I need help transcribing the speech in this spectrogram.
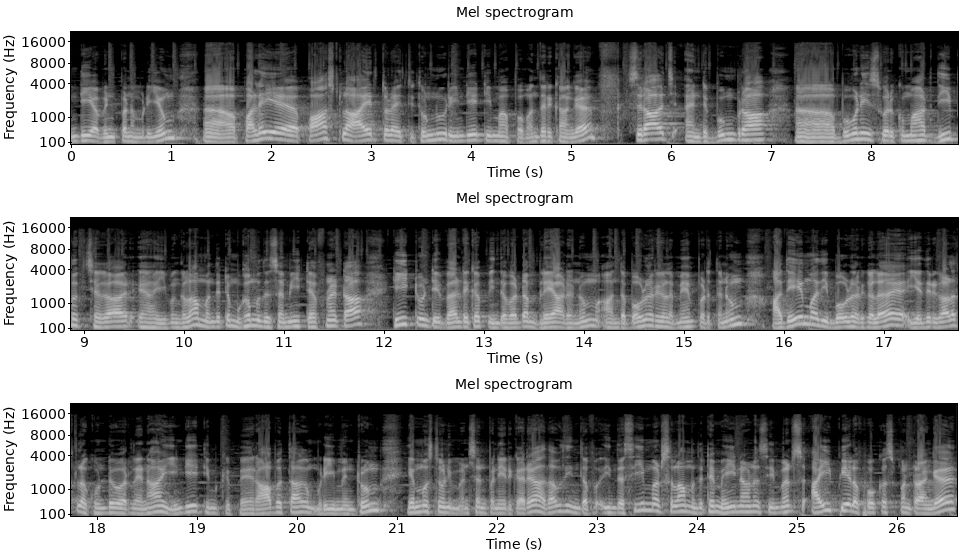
இந்தியா வின் பண்ண முடியும். பழைய பாஸ்டில் ஆயிரத்தி தொள்ளாயிரத்தி தொண்ணூறு இந்திய டீமாக இப்போ வந்திருக்காங்க. சிராஜ் அண்ட் பும்ரா புவனேஸ்வர் குமார் தீபக் சகார் அஹ் இவங்கெல்லாம் வந்துட்டு முகமது சமி டெஃபினட்டாக டி ட்வெண்ட்டி வேர்ல்டு கப் இந்த வருடம் விளையாடணும் அந்த பவுலர்களை மேம்படுத்தணும். அதே மாதிரி பவுலர்களை எதிர்காலத்தில் கொண்டு வரலைன்னா இந்திய டீமுக்கு பேர் ஆபத்தாக முடியும் என்றும் எம்எஸ் தோனி மென்ஷன் பண்ணியிருக்காரு. அதாவது இந்த இந்த சீமர்ஸ்லாம் வந்துட்டு மெயினான சீமர்ஸ் ஐபிஎல்லை ஃபோக்கஸ் பண்ணுறாங்க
